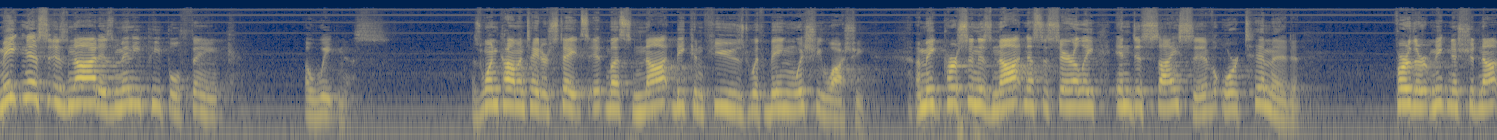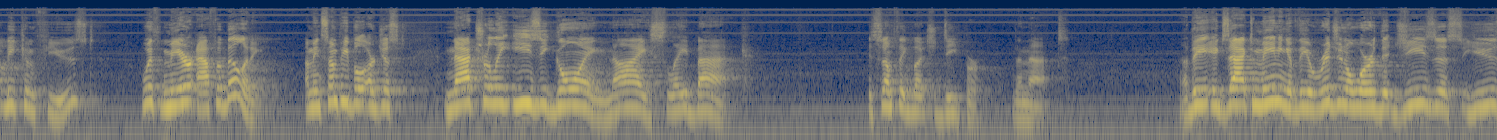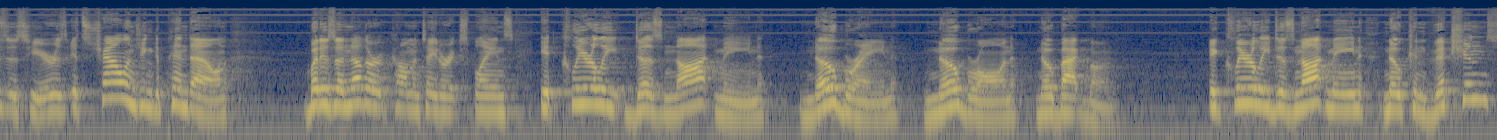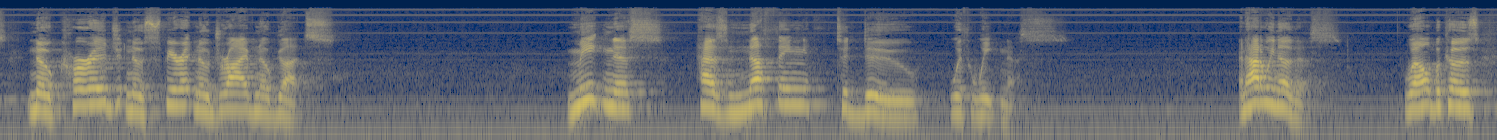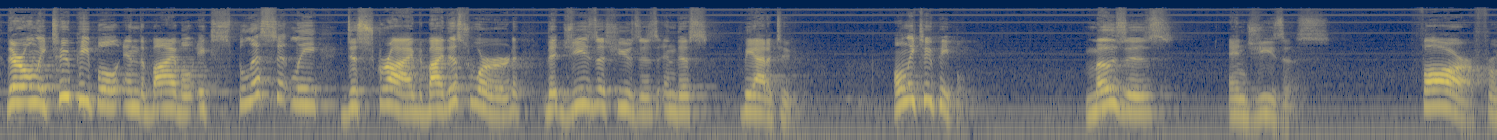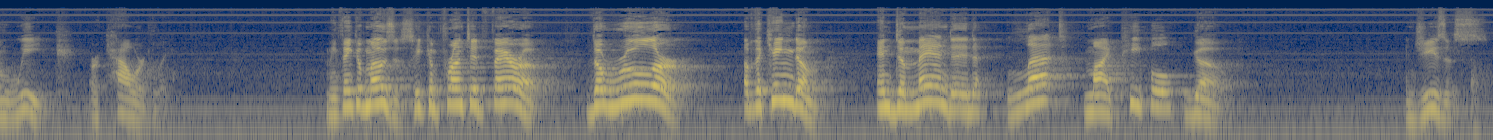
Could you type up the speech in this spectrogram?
Meekness is not, as many people think, a weakness. As one commentator states, it must not be confused with being wishy washy. A meek person is not necessarily indecisive or timid. Further, meekness should not be confused with mere affability. I mean, some people are just naturally easygoing, nice, laid back. It's something much deeper than that. The exact meaning of the original word that Jesus uses here is it's challenging to pin down, But as another commentator explains, it clearly does not mean no brain, no brawn, no backbone. It clearly does not mean no convictions, no courage, no spirit, no drive, no guts. Meekness has nothing to do with weakness. And how do we know this? Well, because there are only two people in the Bible explicitly described by this word that Jesus uses in this beatitude. Only two people Moses and Jesus. Far from weak or cowardly. I mean, think of Moses. He confronted Pharaoh, the ruler of the kingdom, and demanded, Let my people go. And Jesus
